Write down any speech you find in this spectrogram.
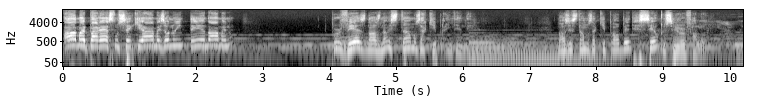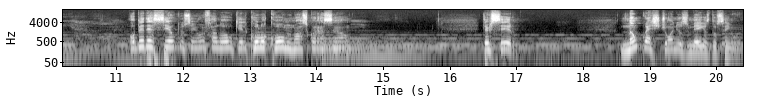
Ah, mas parece não sei o que, ah, mas eu não entendo, ah, mas não. Por vezes nós não estamos aqui para entender. Nós estamos aqui para obedecer o que o Senhor falou. Obedecer o que o Senhor falou, o que Ele colocou no nosso coração. Terceiro, não questione os meios do Senhor.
